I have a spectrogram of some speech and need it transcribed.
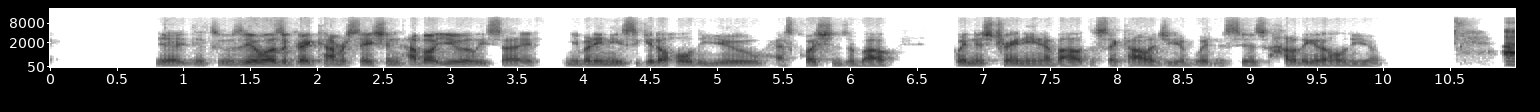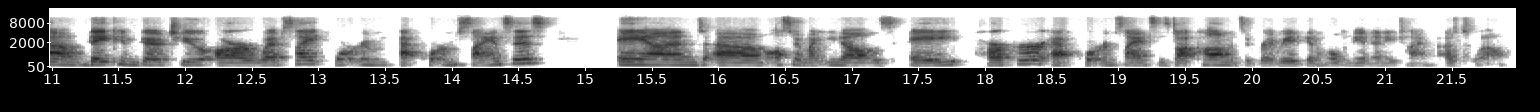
Yeah, it was, it was a great conversation. How about you, Alyssa? If anybody needs to get a hold of you, ask questions about witness training, about the psychology of witnesses, how do they get a hold of you? Um, they can go to our website, courtroom at Courtroom Sciences, and um, also, my email is a parker at courtroomsciences.com. It's a great way to get a hold of me at any time as well.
